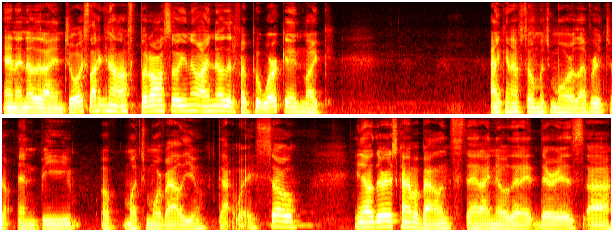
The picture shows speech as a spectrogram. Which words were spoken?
and I know that I enjoy slacking off. But also, you know, I know that if I put work in, like, I can have so much more leverage and be of much more value that way. So, you know, there is kind of a balance that I know that it, there is. Uh,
